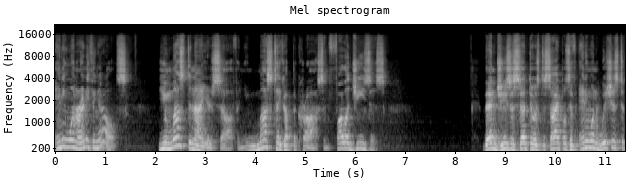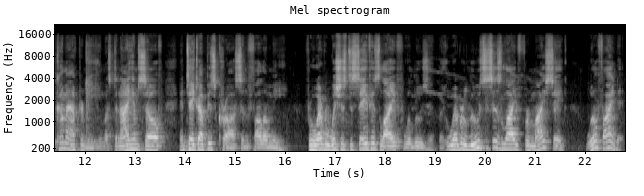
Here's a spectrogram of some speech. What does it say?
anyone or anything else. You must deny yourself and you must take up the cross and follow Jesus. Then Jesus said to his disciples, If anyone wishes to come after me, he must deny himself and take up his cross and follow me. For whoever wishes to save his life will lose it, but whoever loses his life for my sake will find it.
